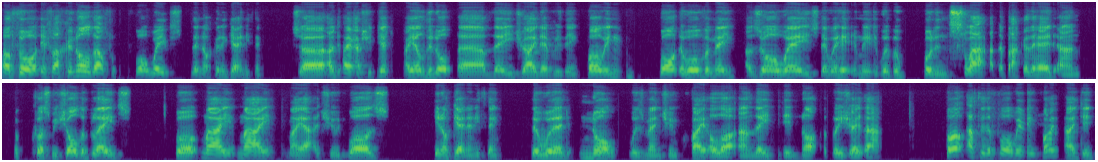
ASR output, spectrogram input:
I thought if I can hold out for four weeks, they're not going to get anything. So I, I, actually did. I held it up. Uh, they tried everything, pouring water over me as always. They were hitting me with a wooden slat at the back of the head and across my shoulder blades. But my my my attitude was, you're not getting anything. The word no was mentioned quite a lot, and they did not appreciate that. But after the four week point, I did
